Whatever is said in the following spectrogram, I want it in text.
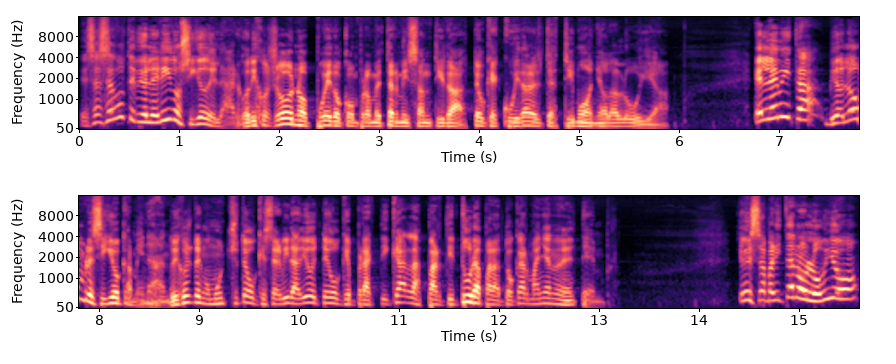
El sacerdote vio el herido, siguió de largo. Dijo, yo no puedo comprometer mi santidad, tengo que cuidar el testimonio, aleluya. El levita vio al hombre, siguió caminando. Dijo, yo tengo mucho, tengo que servir a Dios y tengo que practicar las partituras para tocar mañana en el templo. El samaritano lo vio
